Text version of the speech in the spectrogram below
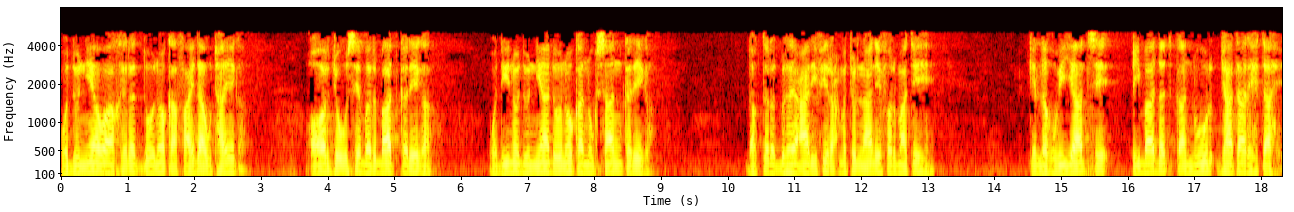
وہ دنیا و آخرت دونوں کا فائدہ اٹھائے گا اور جو اسے برباد کرے گا، وہ دین و دنیا دونوں کا نقصان کرے گا۔ ڈاکٹر عبدالح عارفی رحمۃ اللہ علیہ فرماتے ہیں کہ لغویات سے عبادت کا نور جاتا رہتا ہے۔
